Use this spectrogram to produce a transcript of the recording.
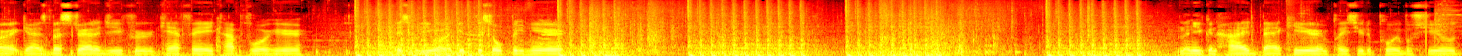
Alright guys, best strategy for Kafe, top floor here. Basically you want to get this open here. And then you can hide back here and place your deployable shield.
